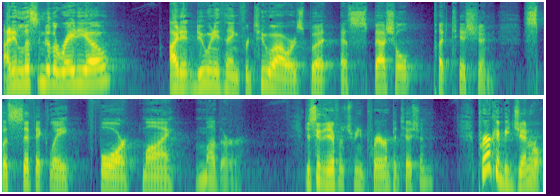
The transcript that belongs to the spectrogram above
I didn't listen to the radio. I didn't do anything for two hours, but a special petition specifically for my mother. Do you see the difference between prayer and petition? Prayer can be general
